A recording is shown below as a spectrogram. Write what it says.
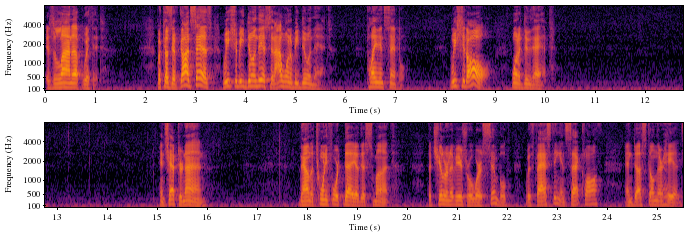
is line up with it. Because if God says we should be doing this, and I want to be doing that. Plain and simple. We should all want to do that. In chapter 9, now on the 24th day of this month, the children of Israel were assembled with fasting and sackcloth and dust on their heads.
